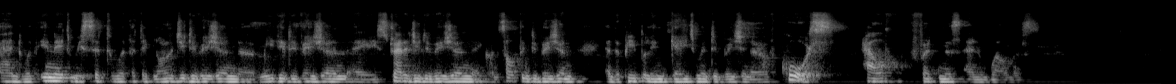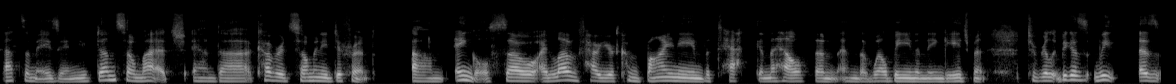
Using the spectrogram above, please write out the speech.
And within it, we sit with a technology division, a media division, a strategy division, a consulting division, and the people engagement division, and of course, health, fitness, and wellness. That's amazing. You've done so much and uh, covered so many different um, angles. So I love how you're combining the tech and the health and, and the well-being and the engagement to really because we as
